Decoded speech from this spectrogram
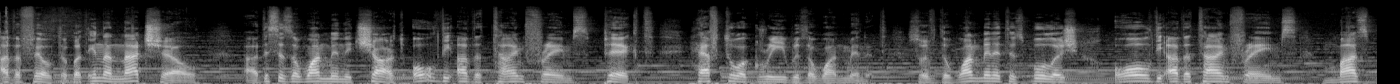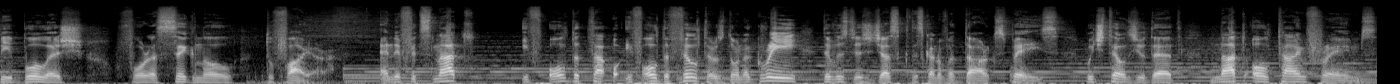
other filter, but in a nutshell, uh, this is a one minute chart. All the other time frames picked have to agree with the one minute. So if the one minute is bullish, all the other time frames must be bullish for a signal to fire. And if it's not if all the if all the filters don't agree, there is just, just this kind of a dark space, which tells you that not all time frames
